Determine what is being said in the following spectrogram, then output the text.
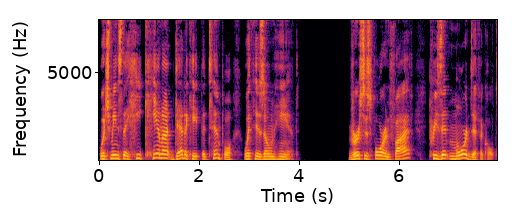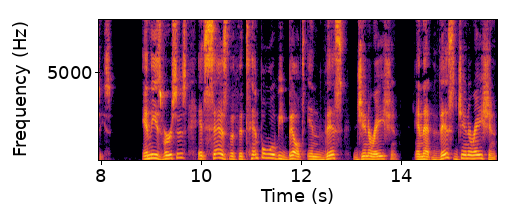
which means that he cannot dedicate the temple with his own hand. Verses 4 and 5 present more difficulties. In these verses, it says that the temple will be built in this generation and that this generation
